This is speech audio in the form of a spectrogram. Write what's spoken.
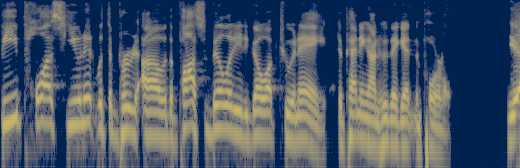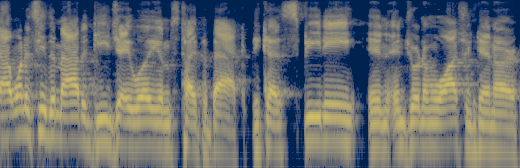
B plus unit with the uh, with the possibility to go up to an A, depending on who they get in the portal. Yeah, I want to see them add a DJ Williams type of back because Speedy and, and Jordan Washington are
